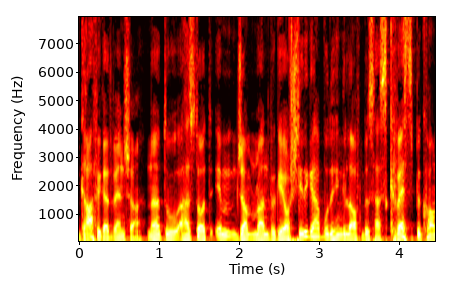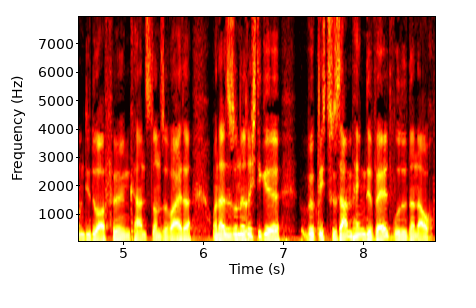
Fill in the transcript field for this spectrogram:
Grafik-Adventure. Ne? Du hast dort im Jump'n'Run wirklich auch Stille gehabt, wo du hingelaufen bist, hast Quests bekommen, die du erfüllen kannst und so weiter. Und das ist so eine richtige, wirklich zusammenhängende Welt, wo du dann auch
